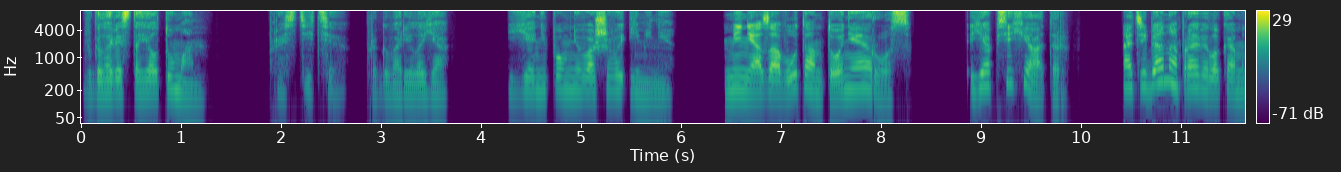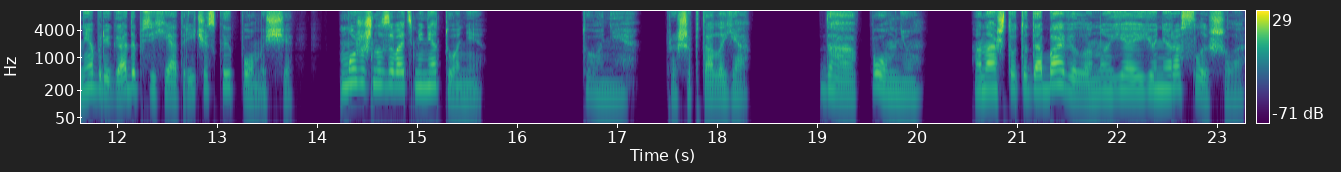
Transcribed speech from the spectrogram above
В голове стоял туман. «Простите», — проговорила я. «Я не помню вашего имени. Меня зовут Антония Рос. Я психиатр. А тебя направила ко мне бригада психиатрической помощи. Можешь называть меня Тони». «Тони», — прошептала я. «Да, помню». Она что-то добавила, но я ее не расслышала.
